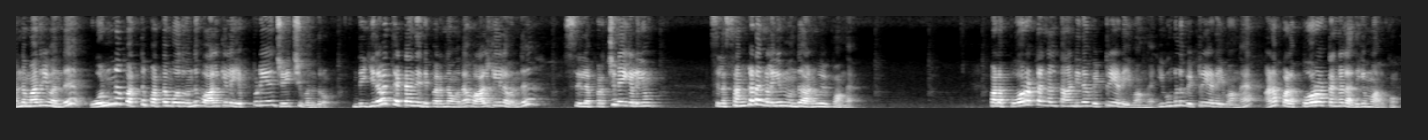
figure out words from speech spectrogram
அந்த மாதிரி வந்து ஒன்று பத்து பத்தொம்போது வந்து வாழ்க்கையில் எப்படியும் ஜெயிச்சு வந்துடும் இந்த இருபத்தெட்டாம் தேதி பிறந்தவங்க தான் வாழ்க்கையில் வந்து சில பிரச்சனைகளையும் சில சங்கடங்களையும் வந்து அனுபவிப்பாங்க. பல போராட்டங்கள் தாண்டி தான் வெற்றி அடைவாங்க. இவங்களும் வெற்றி அடைவாங்க. ஆனால் பல போராட்டங்கள் அதிகமாக இருக்கும்.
